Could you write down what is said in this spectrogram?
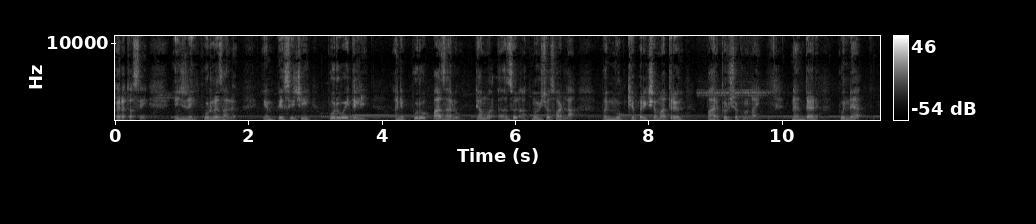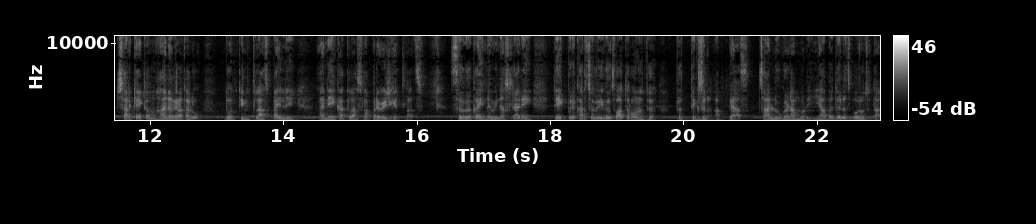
करत असे. इंजिनिअरिंग पूर्ण झालं. एम पी एस सीची पूर्वही दिली आणि पूर्व पास झालो. त्यामुळे अजून आत्मविश्वास वाढला. पण मुख्य परीक्षा मात्र पार करू शकलो नाही. नंतर पुण्यासारख्या एका महानगरात आलो. दोन तीन क्लास पाहिले आणि एका क्लासला प्रवेश घेतलाच. सगळं काही नवीन असल्याने ते एक प्रकारचं वेगळंच वातावरण होतं. प्रत्येकजण अभ्यास चालू घडामोडी याबद्दलच बोलत होता.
